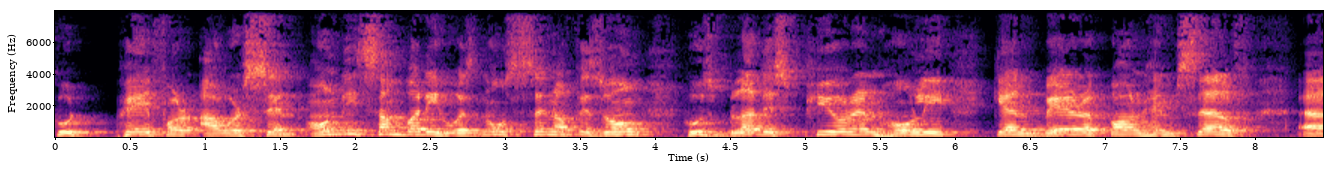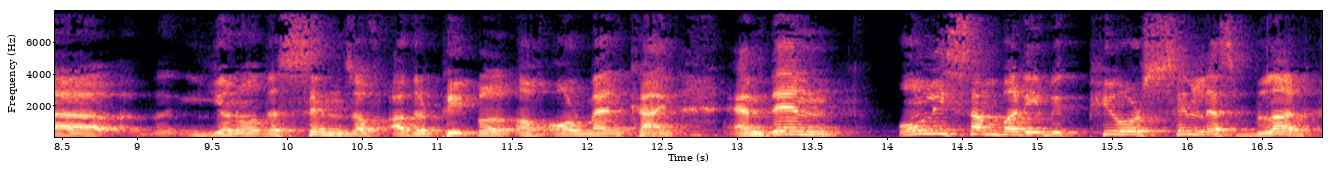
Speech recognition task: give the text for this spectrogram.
could pay for our sin. Only somebody who has no sin of his own, whose blood is pure and holy, can bear upon himself. Uh, you know, the sins of other people, of all mankind. And then only somebody with pure, sinless blood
